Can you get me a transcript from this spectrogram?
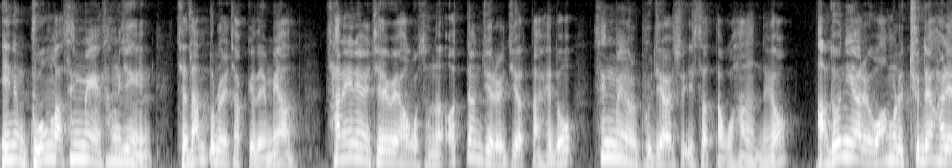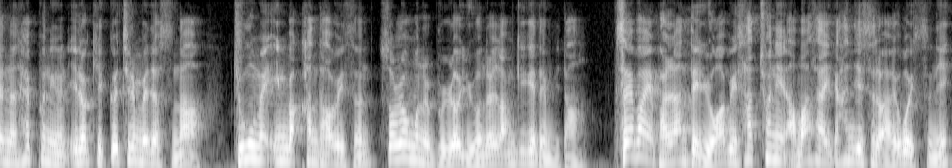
이는 구원과 생명의 상징인 재단뿔을 잡게 되면 살인을 제외하고서는 어떤 죄를 지었다 해도 생명을 부지할 수 있었다고 하는데요. 아도니아를 왕으로 추대하려는 해프닝은 이렇게 끝을 맺었으나 죽음에 임박한 다윗은 솔로몬을 불러 유언을 남기게 됩니다. 세바의 반란 때 요압이 사촌인 아마사에게 한 짓을 알고 있으니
